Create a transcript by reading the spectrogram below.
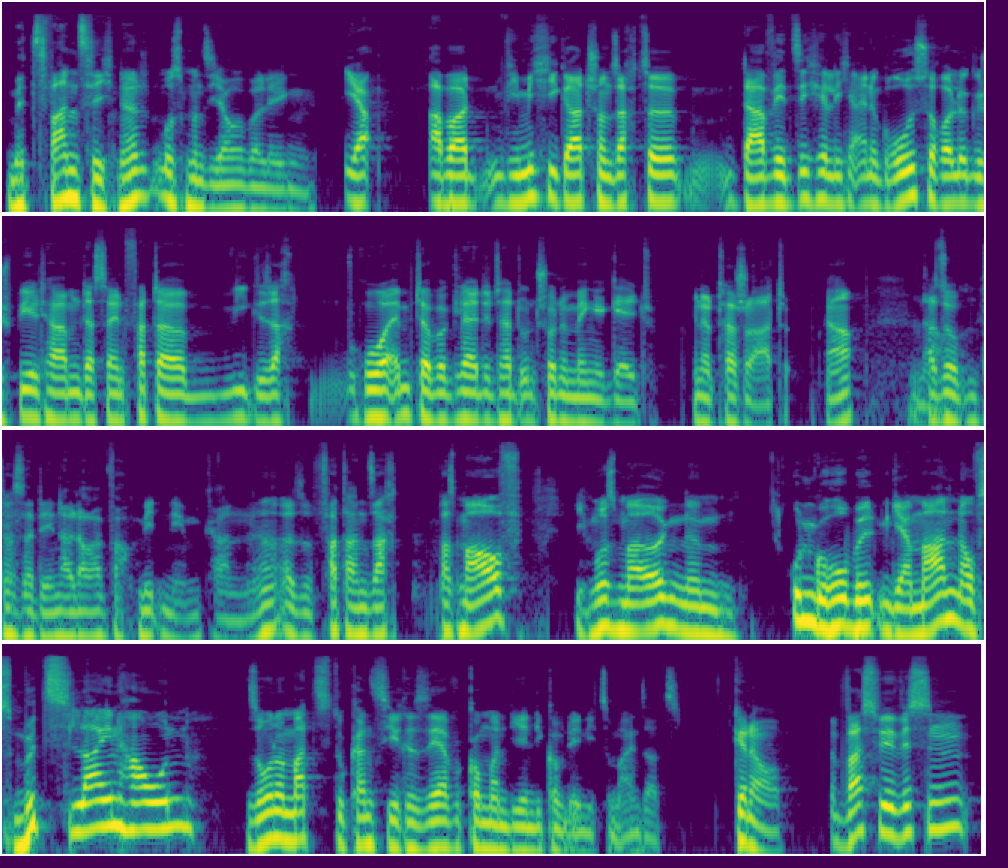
Mit 20, ne? Muss man sich auch überlegen. Ja, aber wie Michi gerade schon sagte, da wird sicherlich eine große Rolle gespielt haben, dass sein Vater, wie gesagt, hohe Ämter bekleidet hat und schon eine Menge Geld in der Tasche hatte. Ja, ja also und dass er den halt auch einfach mitnehmen kann. Ne? Also Vattern sagt, pass mal auf, ich muss mal irgendeinem ungehobelten Germanen aufs Mützlein hauen. So eine Matz, du kannst die Reserve kommandieren, die kommt eh nicht zum Einsatz. Genau. Was wir wissen,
